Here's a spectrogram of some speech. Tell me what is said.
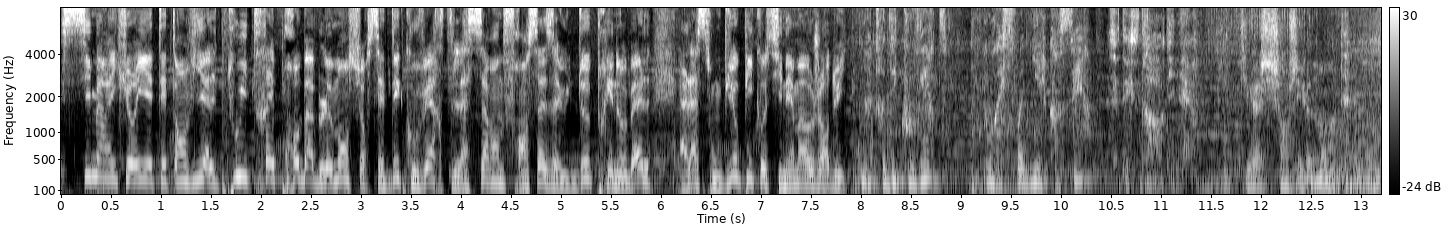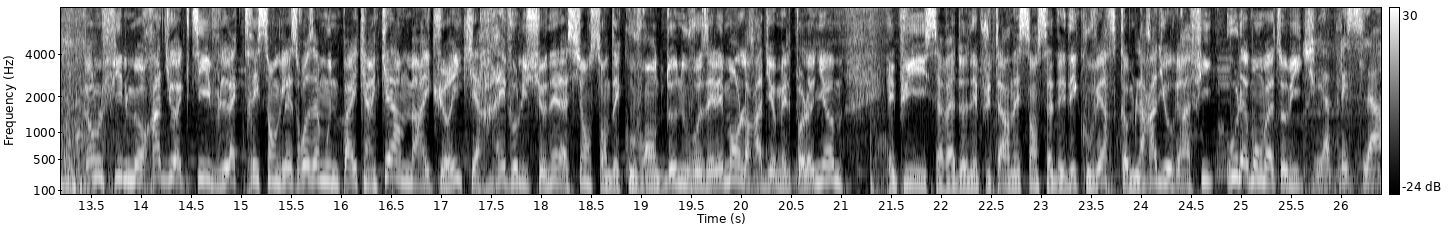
Si Marie Curie était en vie, elle tweeterait probablement sur ses découvertes. La savante française a eu deux prix Nobel. Elle a son biopic au cinéma aujourd'hui. Notre découverte pourrait soigner le cancer. C'est extraordinaire. Tu as changé le monde. Dans le film Radioactive, l'actrice anglaise Rosamund Pike incarne Marie Curie qui a révolutionné la science en découvrant deux nouveaux éléments, le radium et le polonium. Et puis ça va donner plus tard naissance à des découvertes comme la radiographie ou la bombe atomique. J'ai appelé cela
